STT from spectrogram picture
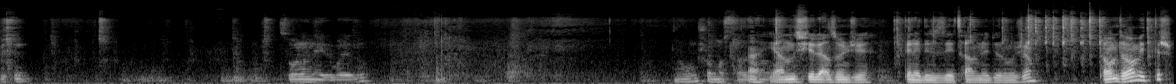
bütün sorun neydi Bayez'in? Ne olmuş olması lazım? Ha, yanlış yere az önce denediniz diye tahmin ediyorum hocam. Tamam devam ettir.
